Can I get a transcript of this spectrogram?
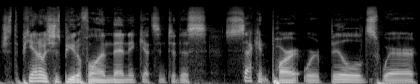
just the piano is just beautiful, and then it gets into this second part where it builds where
